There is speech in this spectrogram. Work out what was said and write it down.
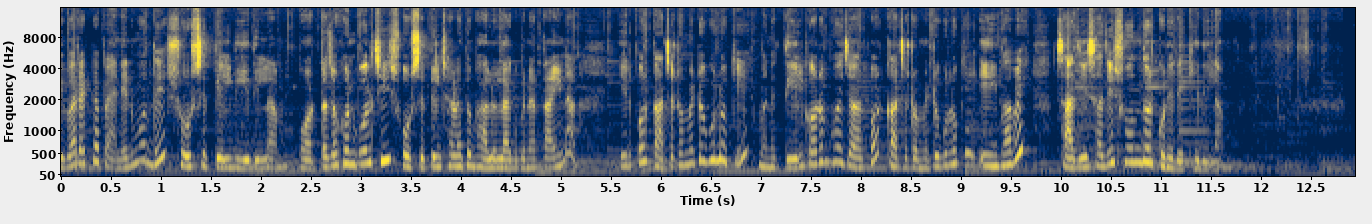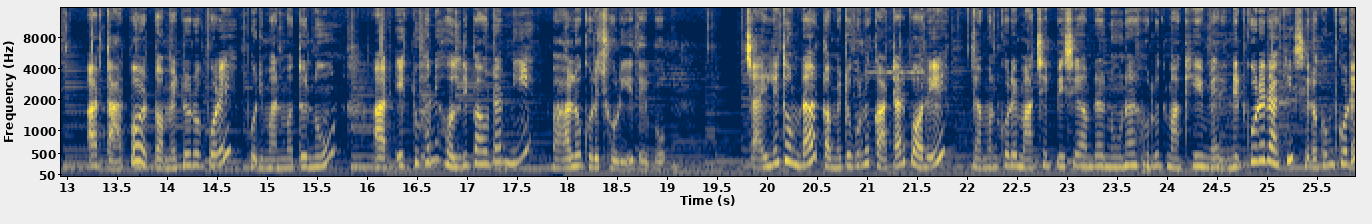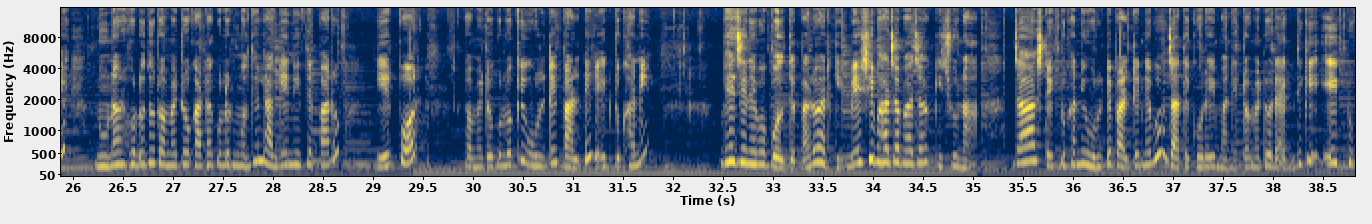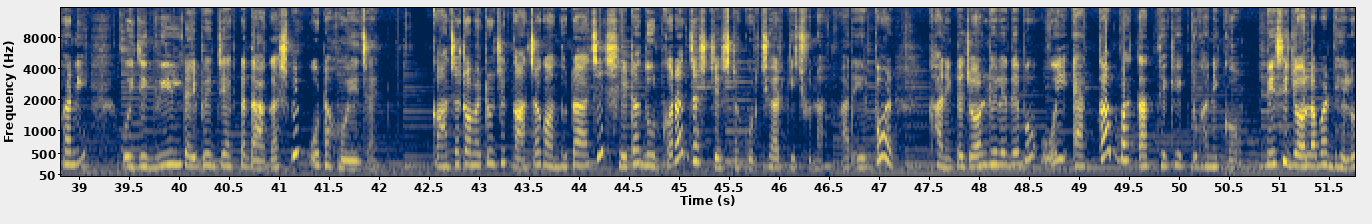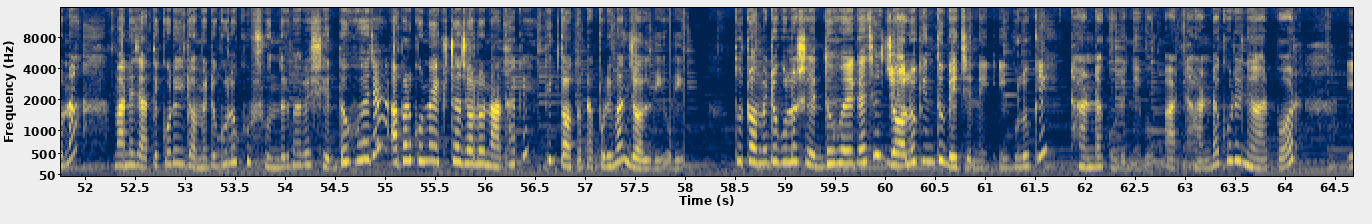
এবার একটা প্যানের মধ্যে সর্ষের তেল দিয়ে দিলাম। ভর্তা যখন বলছি, সর্ষের তেল ছাড়া তো ভালো লাগবে না, তাই না? এরপর কাঁচা টমেটোগুলোকে মানে তেল গরম হয়ে যাওয়ার পর কাঁচা টমেটোগুলোকে এইভাবে সাজিয়ে সাজিয়ে সুন্দর করে রেখে দিলাম। আর তারপর টমেটোর উপরে পরিমাণ মতো নুন আর একটুখানি হলদি পাউডার নিয়ে ভালো করে ছড়িয়ে দেবো। চাইলে তোমরা টমেটোগুলো কাটার পরে যেমন করে মাছের পিসে আমরা নুন আর হলুদ মাখিয়ে ম্যারিনেট করে রাখি, সেরকম করে নুন আর হলুদ ও টমেটো কাটাগুলোর মধ্যে লাগিয়ে নিতে পারো। এরপর টমেটোগুলোকে উল্টে পাল্টে একটুখানি ভেজে নেব বলতে পারো আর কি। বেশি ভাজা ভাজা কিছু না। জাস্ট একটুখানি উল্টে পাল্টে নেব যাতে করে মানে টমেটোর একদিকে একটুখানি ওই যে গ্রিল টাইপের যে একটা দাগ আসবে, ওটা হয়ে যায়। কাঁচা টমেটোর যে কাঁচা গন্ধটা আছে, সেটা দূর করার জাস্ট চেষ্টা করছি, আর কিছু নয়। আর এরপর খানিকটা জল ঢেলে দেবো, ওই এক কাপ বা তার থেকে একটুখানি কম। বেশি জল আবার ঢেলো না মানে যাতে করে এই টমেটোগুলো খুব সুন্দরভাবে সেদ্ধ হয়ে যায়, আবার কোনো এক্সট্রা জলও না থাকে, ঠিক ততটা পরিমাণ জল দিও দিই। তো টমেটোগুলো সেদ্ধ হয়ে গেছে, জলও কিন্তু বেঁচে নেই, এগুলোকে ঠান্ডা করে নেব। আর ঠান্ডা করে নেওয়ার পর,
